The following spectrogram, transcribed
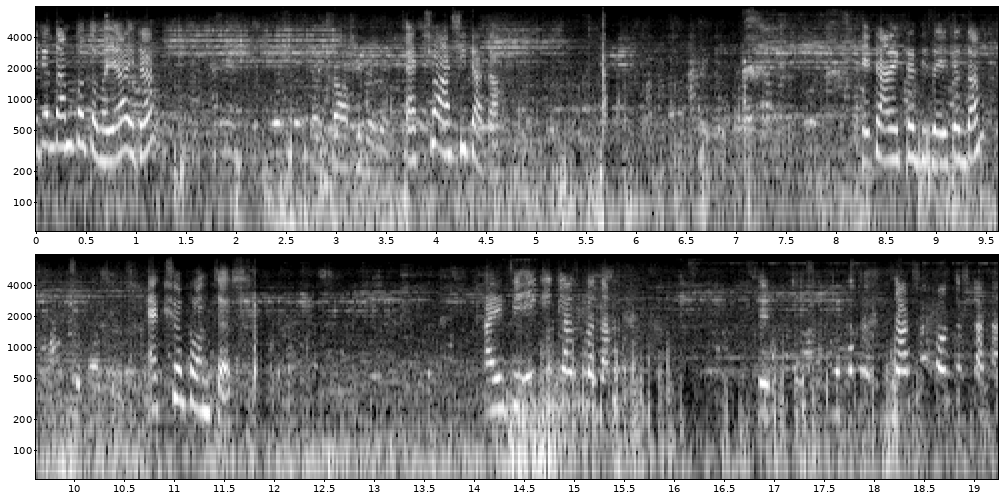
এটার দাম কত ভাইয়া এটা? একশো আশি টাকা। এটা আরেকটা ডিজাইন এটার দাম? একশো পঞ্চাশ। আর এই যে এই গ্লাসগুলোর দাম চারশো পঞ্চাশ টাকা।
